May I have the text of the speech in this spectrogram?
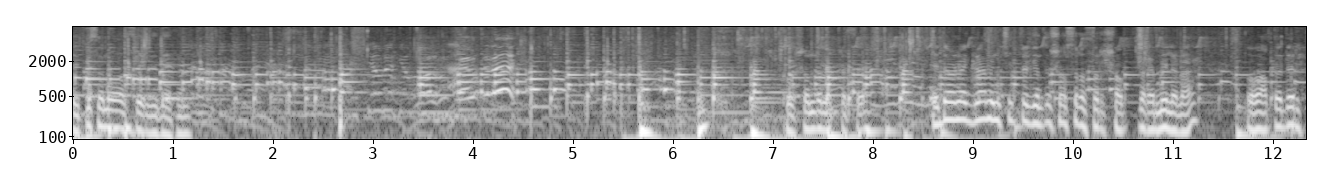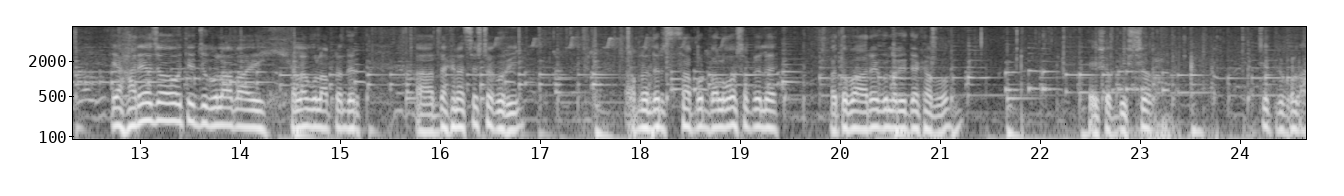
এই পিছনেও আছে দেখেন। খুব সুন্দর লাগতেছে। এই ধরনের গ্রামীণ চিত্র কিন্তু সচরাচর সব জায়গায় মিলে না। তো আপনাদের এই হারিয়ে যাওয়া ঐতিহ্যগুলো বা এই খেলাগুলো আপনাদের দেখানোর চেষ্টা করি। আপনাদের সাপোর্ট ভালোবাসা পেলে হয়তো বা রেগুলারই দেখাবো। এইসব দৃশ্য, চিত্রকলা।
